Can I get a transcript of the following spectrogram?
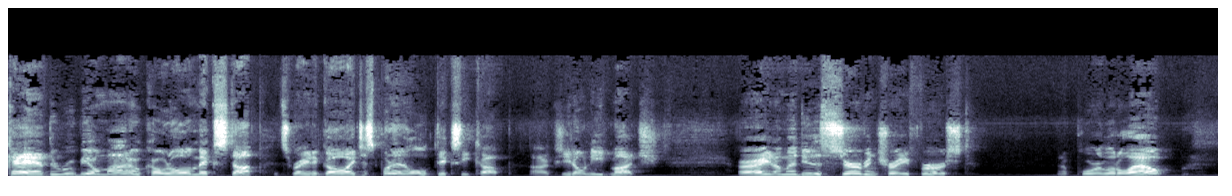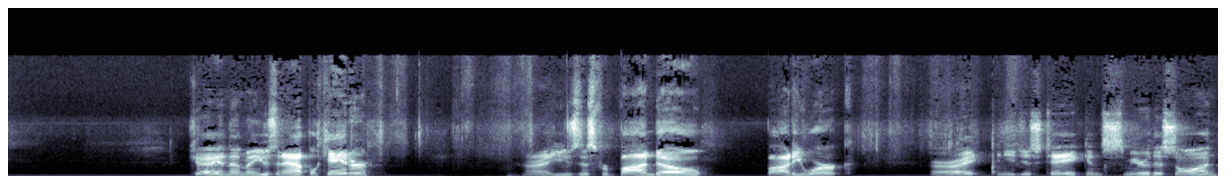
Okay, I have the Rubio Monocoat all mixed up. It's ready to go. I just put in a little Dixie cup because uh, you don't need much. All right, I'm going to do the serving tray first. I'm going to pour a little out. Okay, and then I'm going to use an applicator. All right, use this for Bondo, body work. All right, and you just take and smear this on.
